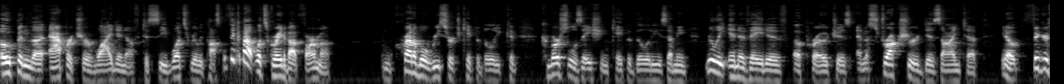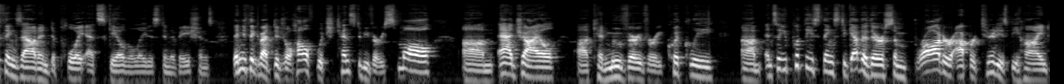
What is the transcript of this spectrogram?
opened the aperture wide enough to see what's really possible. Think about what's great about pharma. Incredible research capability, commercialization capabilities. I mean, really innovative approaches and a structure designed to you know, figure things out and deploy at scale the latest innovations. Then you think about digital health, which tends to be very small, um, agile, uh, can move very, very quickly. Um, and so you put these things together, there are some broader opportunities behind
